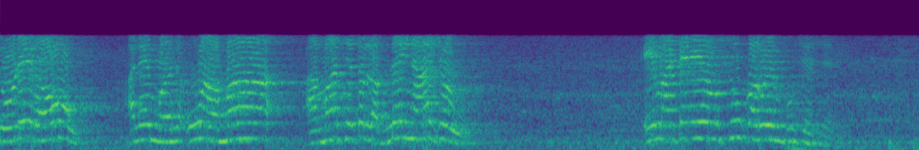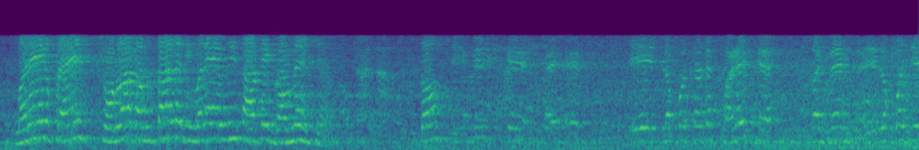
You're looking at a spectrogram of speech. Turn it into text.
જોડે રહું અને હું આમાં આમાં છે તો લબડાઈ ના જવું એ માટે હું શું કરું એમ પૂછે છે. મને ફ્રેન્ડ છોડવા ગમતા નથી, મને એમની સાથે ગમે છે. તો? એ લોકો સાથે ફરે છે પણ એ લોકો જે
